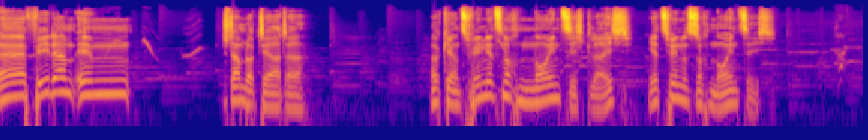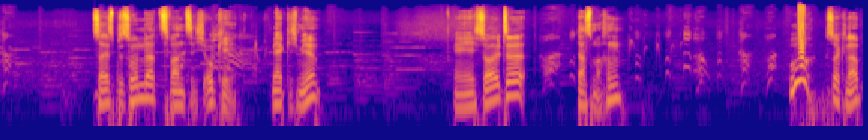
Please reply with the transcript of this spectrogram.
Äh, Federn im... Stammblocktheater. Okay, uns fehlen jetzt noch 90 gleich. Jetzt fehlen uns noch 90. Das heißt bis 120. Okay, merke ich mir. Ich sollte das machen. Uh, ist ja knapp.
